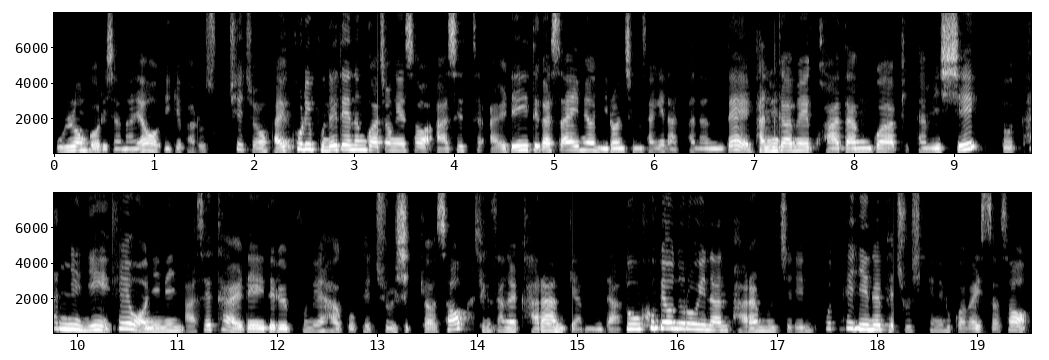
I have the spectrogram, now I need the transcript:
울렁거리잖아요. 이게 바로 숙취죠. 알코올이 분해되는 과정에서 아세트 알데히드가 쌓이면 이런 증상이 나타나는데 단감의 과당과 비타민C, 또 탄닌이 최원인인 아세트알데히드를 분해하고 배출을 시켜서 증상을 가라앉게 합니다. 또 흡연으로 인한 발암물질인 코테닌을 배출시키는 효과가 있어서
